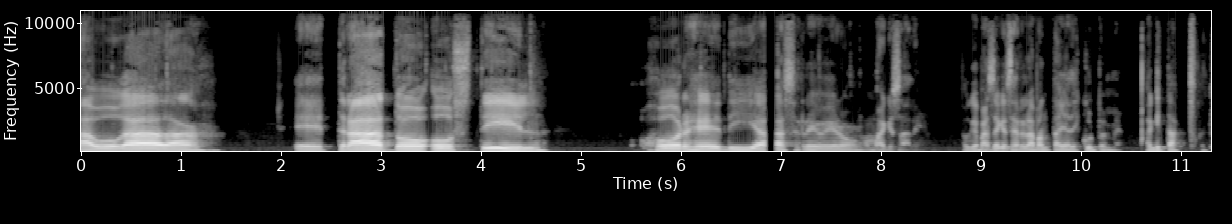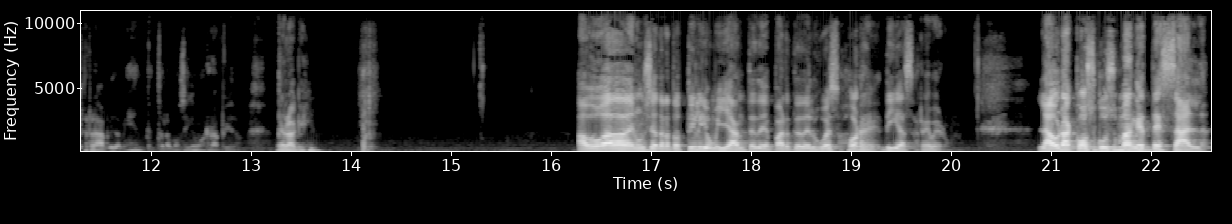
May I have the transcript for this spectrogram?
abogada, eh, trato hostil, Jorge Díaz Reverón. Vamos a ver qué sale. Lo que pasa es que cerré la pantalla, discúlpenme. Aquí está. Esto es rápido, mi gente. Esto lo conseguimos rápido. Míralo aquí. Abogada denuncia trato hostil y humillante de parte del juez Jorge Díaz Reverón. Laura Cos Guzmán es de SAL.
